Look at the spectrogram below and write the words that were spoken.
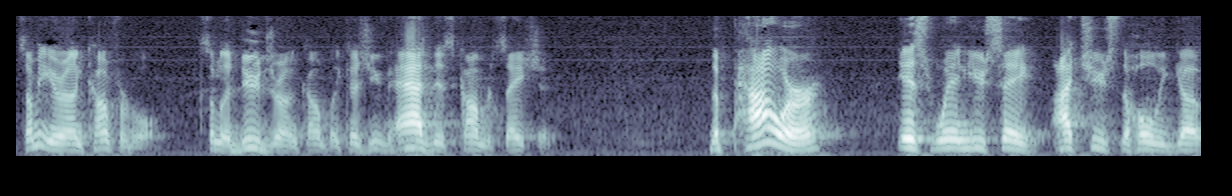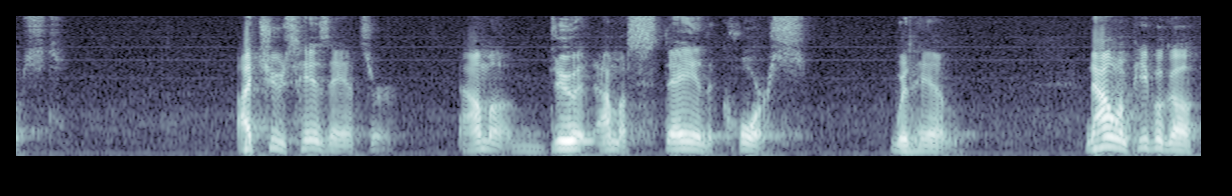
some of you are uncomfortable. Some of the dudes are uncomfortable because you've had this conversation. The power is when you say, I choose the Holy Ghost. I choose His answer. I'm going to do it. I'm going to stay the course with Him. Now, when people go,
